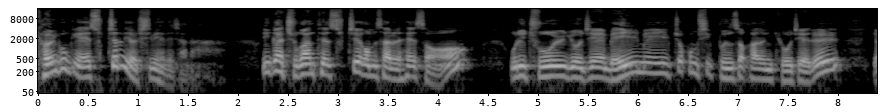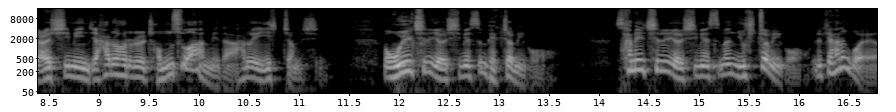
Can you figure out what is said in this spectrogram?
결국에 숙제를 열심히 해야 되잖아. 그러니까 주간 테스트 숙제 검사를 해서 우리 주올 교재 매일매일 조금씩 분석하는 교재를 열심히 이제 하루하루를 점수화합니다. 하루에 20점씩. 5일치를 열심히 했으면 100점이고 3일치를 열심히 했으면 60점이고 이렇게 하는 거예요.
